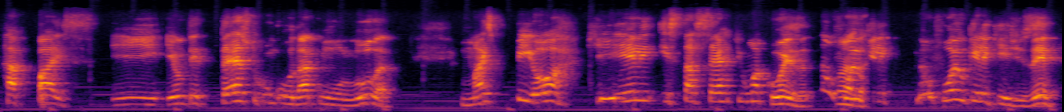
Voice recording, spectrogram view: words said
Rapaz, e eu detesto concordar com o Lula, mas pior que ele está certo em uma coisa. Não foi, o que ele, não foi o que ele quis dizer,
